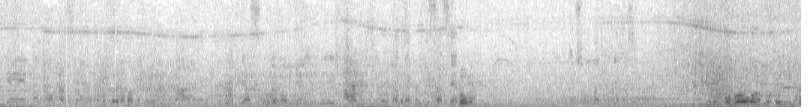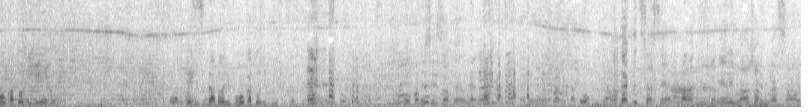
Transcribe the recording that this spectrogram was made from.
Porque é uma vocação. Doutora remota Ah, a aviação ela vem desde a década de 60. O seu pai também é assim. Ele empurrou, a- ele empurrou 14 bis. Esse cidadão empurrou 14 bis. Jogou com a princesa Isabel, né? Na década de 60, lá no Rio de Janeiro, e lá já começava. No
